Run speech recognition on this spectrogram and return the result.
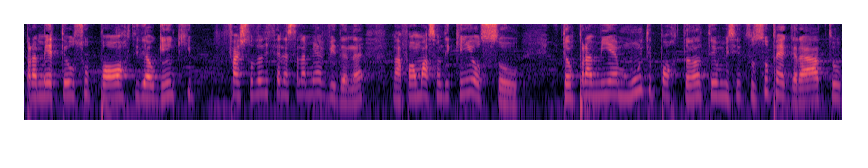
para meter o suporte de alguém que faz toda a diferença na minha vida, né? Na formação de quem eu sou. Então, pra mim é muito importante, eu me sinto super grato.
